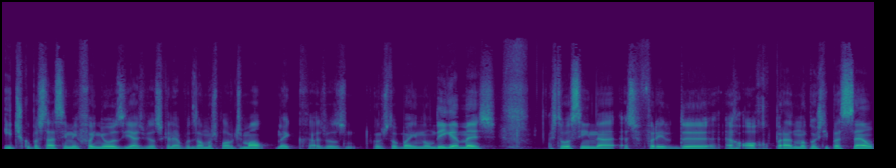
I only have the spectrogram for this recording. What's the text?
E desculpa estar assim meio fanhoso e às vezes, se calhar, vou dizer algumas palavras mal, não é que às vezes, quando estou bem, não diga, mas estou assim a, a sofrer de, a, ou recuperar de uma constipação,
